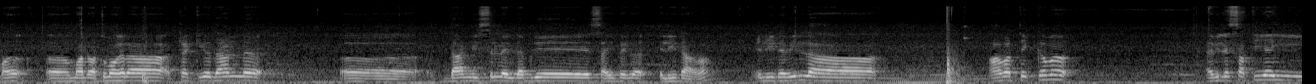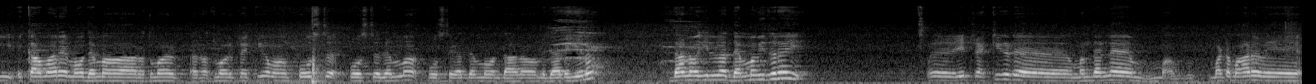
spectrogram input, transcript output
මට රතුමකර ට්‍රැක් එක දාන්න දාන්න ඉස්සෙල්ල LWA සයිප් එක එළියට ආවා. එළියට ඇවිල්ලා ආවත් එක්කම ඇවිල්ලා සතියයි එකමාරයි මම දැම්ම රතුමා රතුමාගේ ට්‍රැක් එක මම පෝස්ට් පෝස්ට් දැම්ම. පෝස්ට් එකක් දැම්ම මම දානවා මෙදාට කියලා. දානවා කියලා දැම්ම විතරයි. ඒ ට්‍රැක් එකට මම දන්නේ මට මාර මේ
